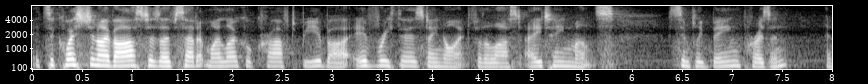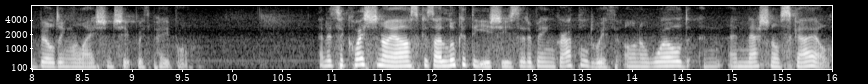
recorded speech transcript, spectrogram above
It's a question I've asked as I've sat at my local craft beer bar every Thursday night for the last 18 months, simply being present and building relationship with people. And it's a question I ask as I look at the issues that are being grappled with on a world and, and national scale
